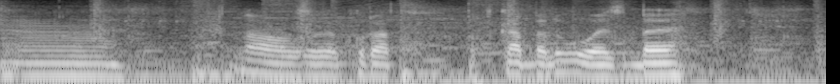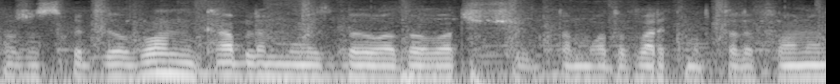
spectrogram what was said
Mm, No, akurat pod kabel USB można sobie dowolnym kablem USB ładować, czy tam ładowarką od telefonu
